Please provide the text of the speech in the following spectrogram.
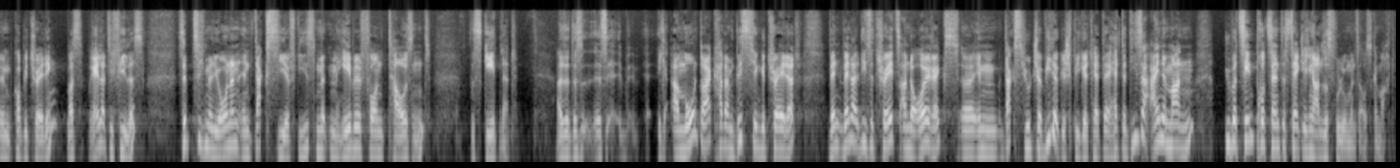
im Copy Trading, was relativ viel ist. 70 Millionen in DAX-CFDs mit einem Hebel von 1000. Das geht nicht. Also das ist, ich, am Montag hat er ein bisschen getradet. Wenn, wenn er diese Trades an der Eurex äh, im DAX Future wiedergespiegelt hätte, hätte dieser eine Mann über 10% des täglichen Handelsvolumens ausgemacht.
